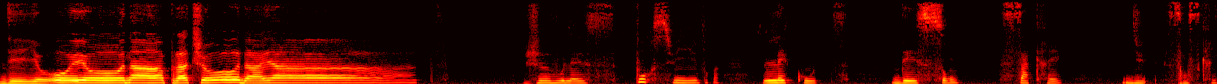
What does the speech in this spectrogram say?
Diyo yo na prachodayat. Je vous laisse poursuivre l'écoute des sons sacrés du sanskrit.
